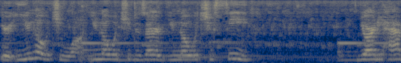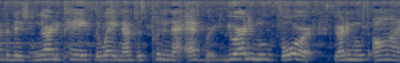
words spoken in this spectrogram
You're you know what you want. You know what you deserve. You know what you see. You already have the vision. You already paved the way. Now just put in that effort. You already moved forward. You already moved on.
